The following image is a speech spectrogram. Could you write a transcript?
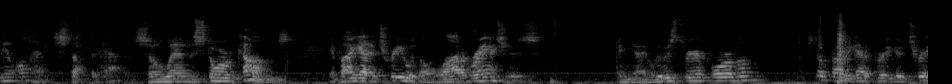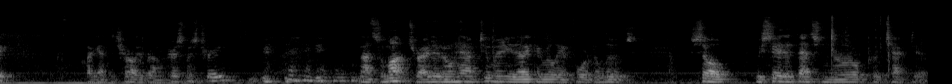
We all have stuff that happens. So when the storm comes, if I got a tree with a lot of branches, and I lose three or four of them, still probably got a pretty good tree. If I got the Charlie Brown Christmas tree, not so much, right? I don't have too many that I can really afford to lose. So we say that that's neuroprotective.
